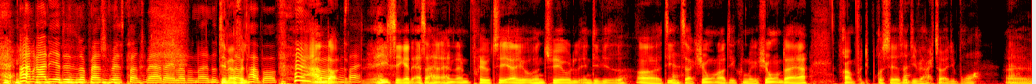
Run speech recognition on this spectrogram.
har han ret i at det er det, der passer bedst på hans hverdag, eller er der noget andet, Det er der fald- popper op? Ja, men der, helt sikkert. Altså, han, han- prioriterer jo uden tvivl individet, og de Ja. interaktioner og de kommunikation, der er, frem for de processer og Ja. de værktøjer, de bruger. Ja. Øh,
